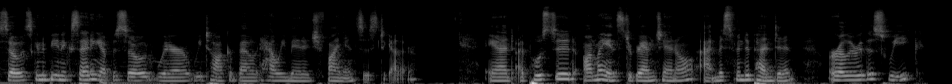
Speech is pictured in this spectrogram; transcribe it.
So it's going to be an exciting episode where we talk about how we manage finances together. And I posted on my Instagram channel at Miss Independent earlier this week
